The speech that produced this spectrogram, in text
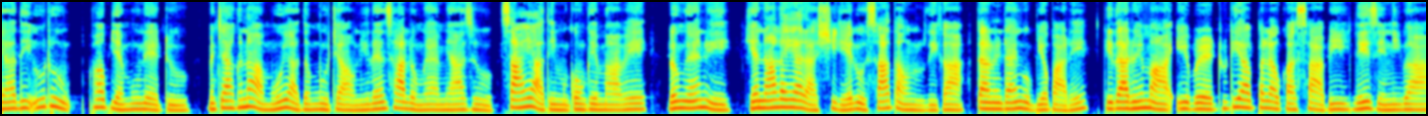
ရာသီဥတုဖောက်ပြန်မှုနဲ့အတူမကြာခဏမိုးရွာသွန်းမှုကြောင့်နေလန်းစားလုပ်ငန်းအများစုစားရသည်မကုန်ခင်မှာပဲလုပ်ငန်းတွေရပ်နားလိုက်ရတာရှိတယ်လို့စားတောင်လူတွေကတန်လွင်တိုင်းကိုပြောပါတယ်။ဒေသတွင်းမှာဧပြီဒုတိယပတ်လောက်ကစပြီးနေ့စဉ်နီးပါး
